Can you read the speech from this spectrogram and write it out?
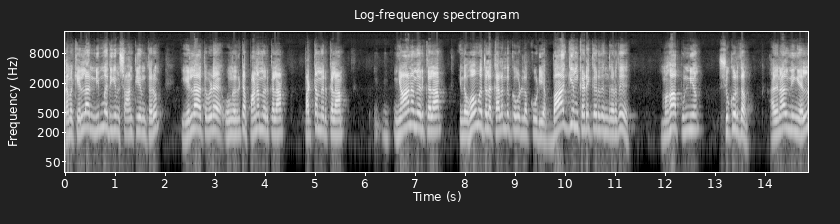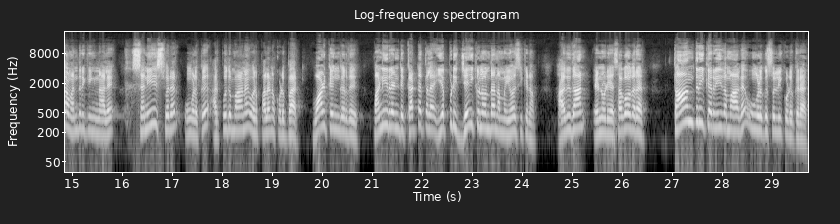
நமக்கு எல்லாம் நிம்மதியும் சாந்தியும் தரும். எல்லாத்த விட உங்ககிட்ட பணம் இருக்கலாம் பட்டம் இருக்கலாம் ஞானம் இருக்கலாம். இந்த ஹோமத்தில் கலந்து கொள்ளக்கூடிய பாக்கியம் கிடைக்கிறதுங்கிறது மகா புண்ணியம் சுகுர்தம். அதனால் நீங்கள் எல்லாம் வந்திருக்கீங்கனாலே சனீஸ்வரர் உங்களுக்கு அற்புதமான ஒரு பலனை கொடுப்பார். வாழ்க்கைங்கிறது பனிரெண்டு கட்டத்தில் எப்படி ஜெயிக்கணும்னு தான் நம்ம யோசிக்கணும். அதுதான் என்னுடைய சகோதரர் தாந்திரிக ரீதமாக உங்களுக்கு சொல்லி கொடுக்கிறார்.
